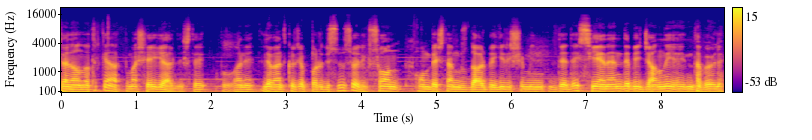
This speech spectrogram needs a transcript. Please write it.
Sen anlatırken aklıma şey geldi işte bu hani Levent Kırca parodisini söyledik. Son 15 Temmuz darbe girişiminde de CNN'de bir canlı yayında böyle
